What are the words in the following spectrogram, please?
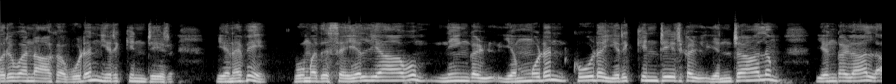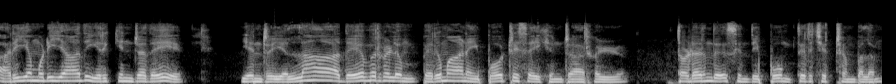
ஒருவனாக உடன் இருக்கின்றீர். எனவே உமது செயல் யாவும் நீங்கள் எம்முடன் கூட இருக்கின்றீர்கள் என்றாலும் எங்களால் அறிய முடியாது இருக்கின்றதே என்று எல்லா தேவர்களும் பெருமானை போற்றி செய்கின்றார்கள். தொடர்ந்து சிந்திப்போம் திருச்சிற்றம்பலம்.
